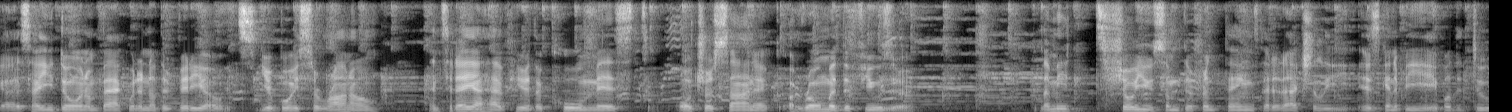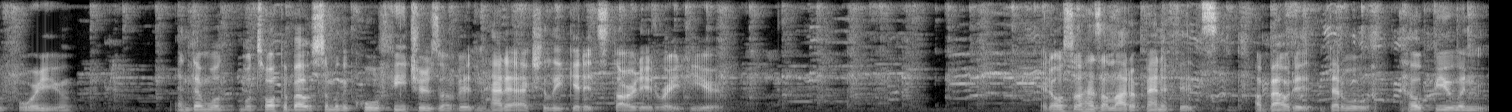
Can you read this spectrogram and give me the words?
guys how you doing? I'm back with another video. It's your boy serrano and today i have here the cool mist ultrasonic aroma diffuser. Let me show you some different things that it actually is going to be able to do for you and then we'll we'll talk about some of the cool features of it and how to actually get it started right here. It also has a lot of benefits about it that will help you in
